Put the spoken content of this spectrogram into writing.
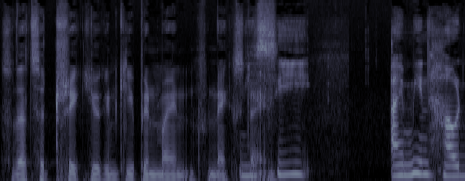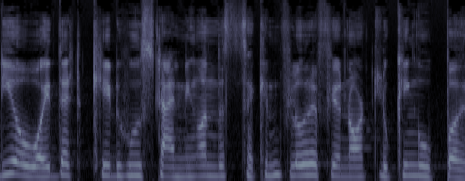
So that's a trick you can keep in mind for next you time. see I mean, how do you avoid that kid who's standing on the second floor if you're not looking upper?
